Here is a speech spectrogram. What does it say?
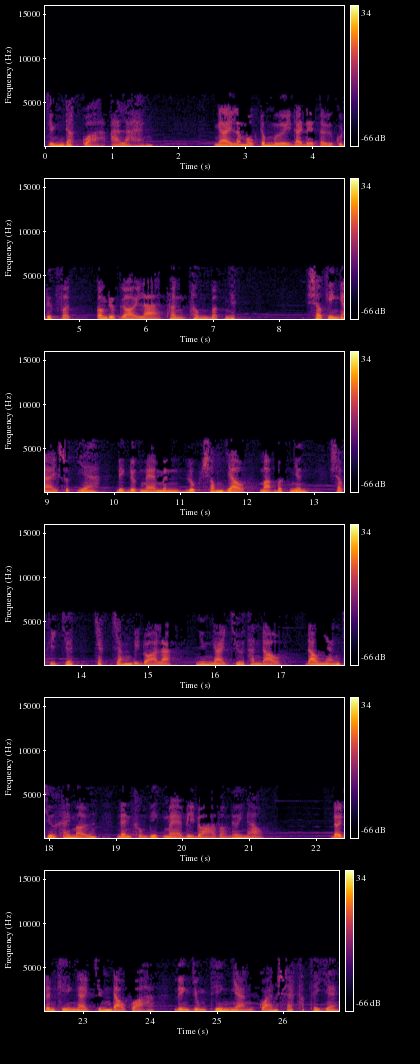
chứng đắc quả A-la-hán. Ngài là một trong mười đại đệ tử của Đức Phật, còn được gọi là thần thông bậc nhất. Sau khi Ngài xuất gia, biết được mẹ mình lúc sống giàu mà bất nhân, sau khi chết chắc chắn bị đọa lạc, nhưng Ngài chưa thành đạo, đạo nhãn chưa khai mở, nên không biết mẹ bị đọa vào nơi nào. Đợi đến khi Ngài chứng đạo quả, liền dùng thiên nhãn quán sát khắp thế gian,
